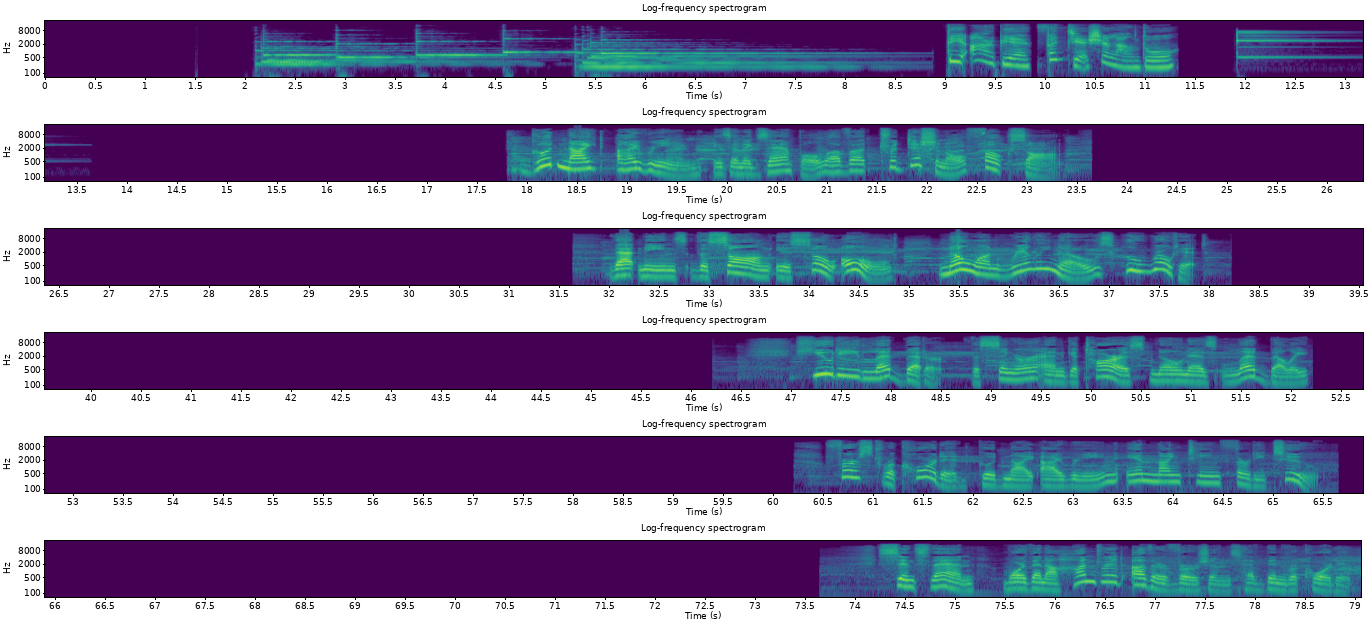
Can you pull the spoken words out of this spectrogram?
Good Night Irene is an example of a traditional folk song. That means the song is so old, no one really knows who wrote it. Huddie Ledbetter, the singer and guitarist known as Leadbelly, first recorded Goodnight Irene in 1932. Since then, more than a hundred other versions have been recorded.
